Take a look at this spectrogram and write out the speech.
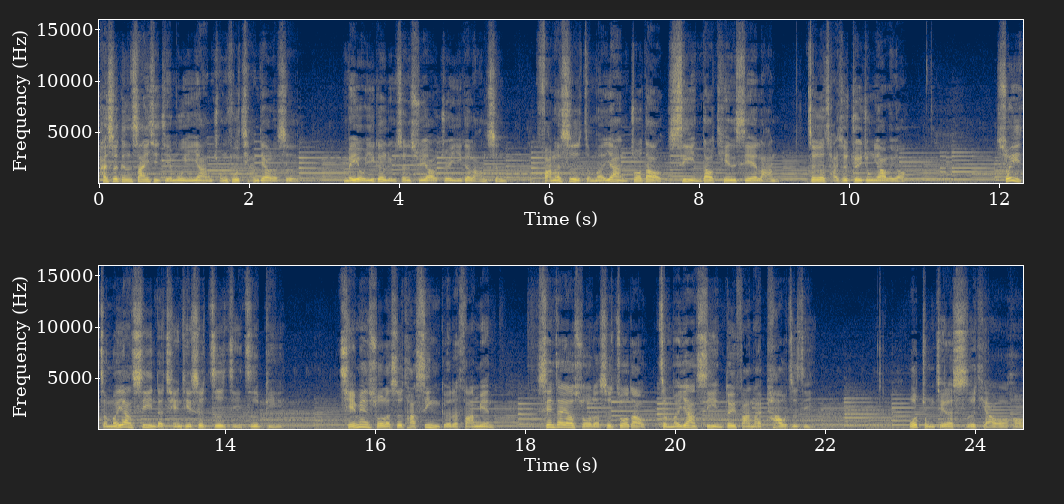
还是跟上一期节目一样，重复强调的是，没有一个女生需要追一个男生，反而是怎么样做到吸引到天蝎男，这个才是最重要的哟。所以，怎么样吸引的前提是知己知彼。前面说的是他性格的方面，现在要说的是做到怎么样吸引对方来泡自己。我总结了十条哦，哈。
